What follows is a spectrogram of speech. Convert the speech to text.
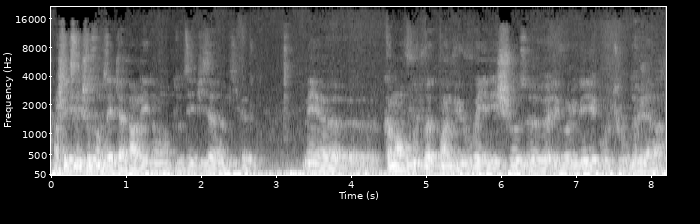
Alors, je sais que c'est des choses dont vous avez déjà parlé dans d'autres épisodes un petit peu, mais euh, comment vous, de votre point de vue, vous voyez les choses euh, évoluer autour de Java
